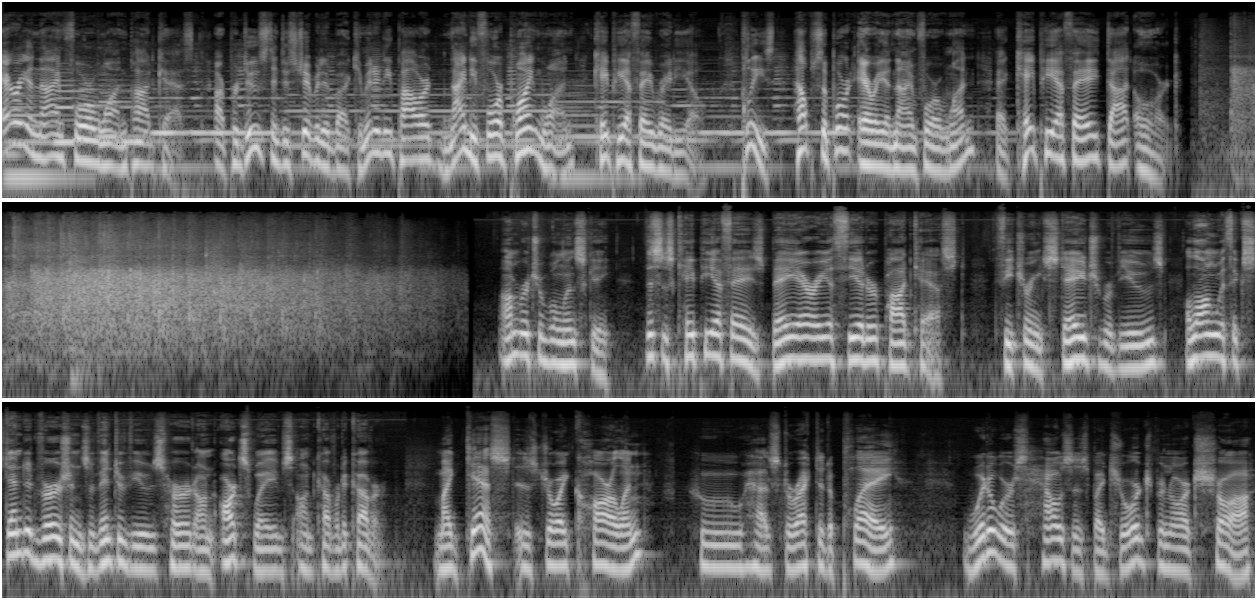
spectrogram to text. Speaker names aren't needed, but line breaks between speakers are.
Area 941 podcasts are produced and distributed by community powered 94.1 KPFA Radio. Please help support Area 941 at kpfa.org.
I'm Richard Wolinsky. This is KPFA's Bay Area Theater Podcast, featuring stage reviews along with extended versions of interviews heard on Arts Waves on Cover to Cover. My guest is Joy Carlin, who has directed a play, Widowers' Houses by George Bernard Shaw,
